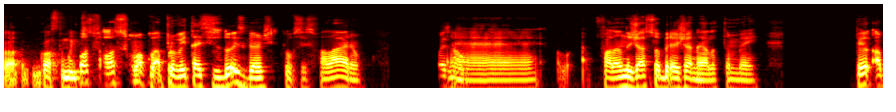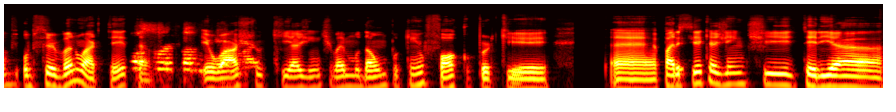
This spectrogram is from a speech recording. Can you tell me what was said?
eu gosto muito. Posso falar só? Aproveitar esses dois ganchos que vocês falaram? Pois não. É, falando já sobre a janela também. Observando o Arteta, eu acho que a gente vai mudar um pouquinho o foco, porque é, parecia que a gente teria.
